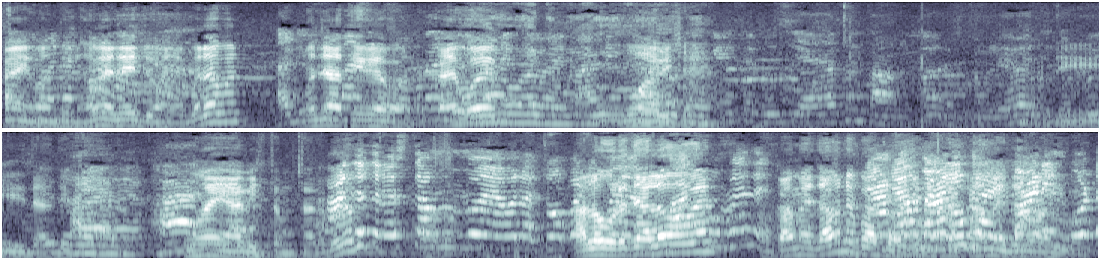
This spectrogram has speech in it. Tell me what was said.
કાંઈ વાંધો નહીં હવે રહેજો અહીંયા બરાબર? મજાથી રહેવાનું. કાંઈ હોય? હું આવીશ અહીંયા દાદી. હું અહીંયા આવીશ તમ તારે બરાબર? હાલો રજા લો હવે? કામે જાવ ને પાછો? કામે પાણી જવાનું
